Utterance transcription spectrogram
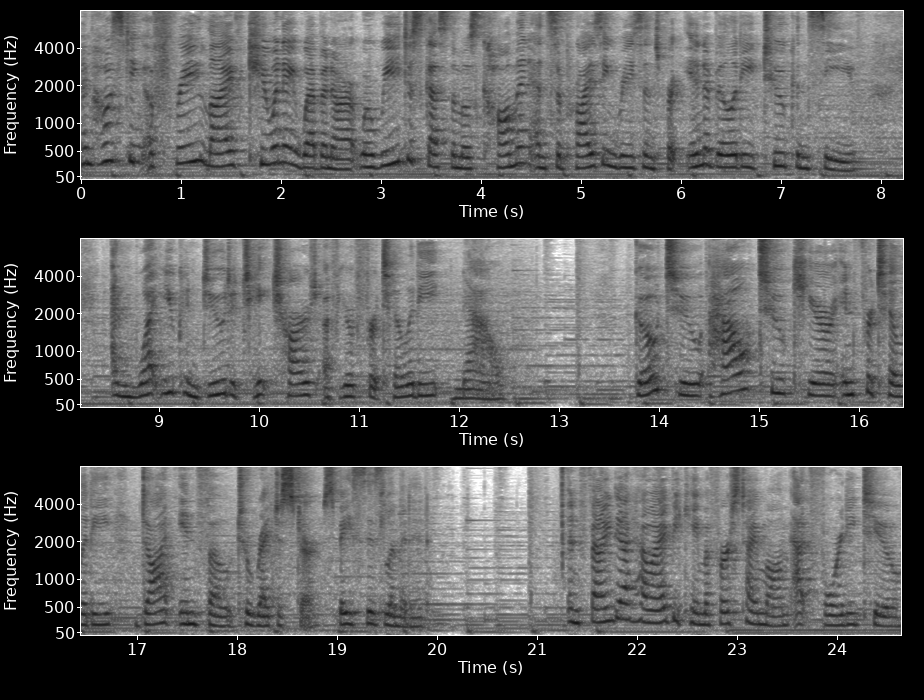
I'm hosting a free live Q&A webinar where we discuss the most common and surprising reasons for inability to conceive and what you can do to take charge of your fertility now. Go to howtocureinfertility.info to register. Space is limited. And find out how I became a first time mom at 42.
